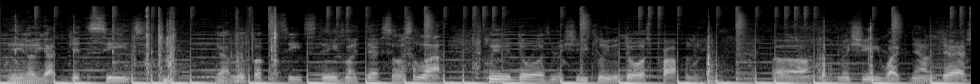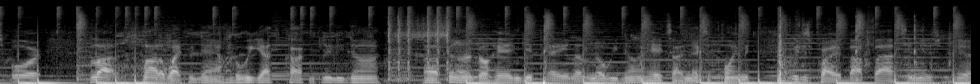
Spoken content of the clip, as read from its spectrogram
And you know, you got to get the seats. You gotta lift up the seats, things like that. So it's a lot. Clean the doors, make sure you clean the doors properly. Uh, make sure you wipe down the dashboard. A lot, a lot of wiping down. But we got the car completely done. Uh, finna go ahead and get paid. Let them know we done. Head to our next appointment, which is probably about five, ten minutes from here.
